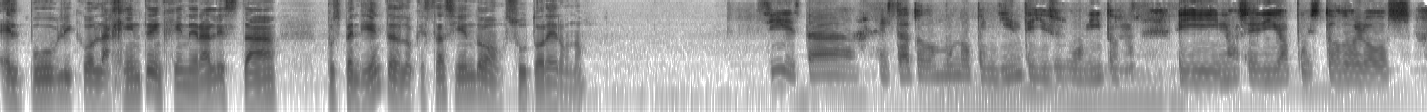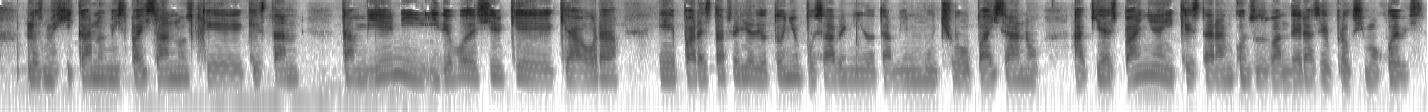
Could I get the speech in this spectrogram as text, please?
el público, la gente en general está pues pendiente de lo que está haciendo su torero, ¿no? Sí, está, está todo el mundo pendiente y eso es bonito, ¿no? Y no se diga pues todos los, los mexicanos, mis paisanos que, que están también y, y debo decir que, que ahora eh, para esta feria de otoño pues ha venido también mucho paisano aquí a España y que estarán con sus banderas el próximo jueves.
